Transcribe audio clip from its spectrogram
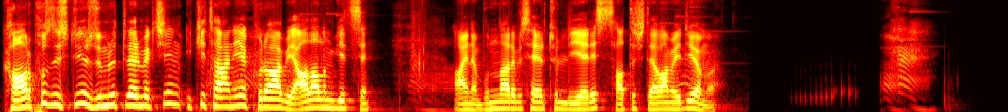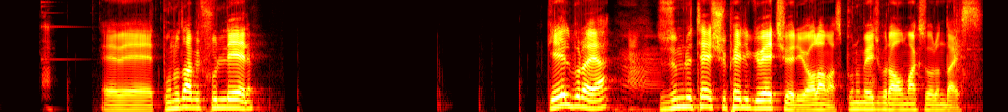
karpuz istiyor zümrüt vermek için 2 taneye kurabiye alalım gitsin. Aynen bunları biz her türlü yeriz. Satış devam ediyor mu? Evet bunu da bir fullleyelim. Gel buraya. Zümrüt'e şüpheli güveç veriyor olamaz. Bunu mecbur almak zorundayız.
